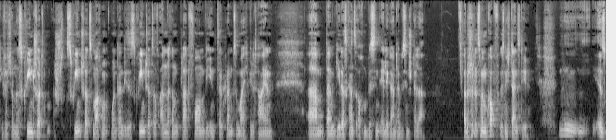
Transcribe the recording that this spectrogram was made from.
die vielleicht auch nur Screenshot, Screenshots machen und dann diese Screenshots auf anderen Plattformen wie Instagram zum Beispiel teilen. Ähm, dann geht das Ganze auch ein bisschen eleganter, ein bisschen schneller. Aber du schüttelst mit dem Kopf, ist nicht dein Stil. Es-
